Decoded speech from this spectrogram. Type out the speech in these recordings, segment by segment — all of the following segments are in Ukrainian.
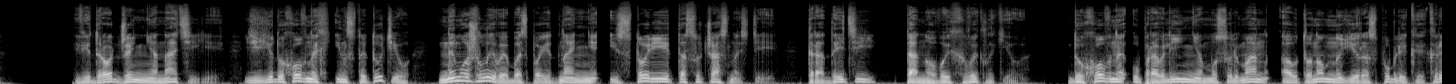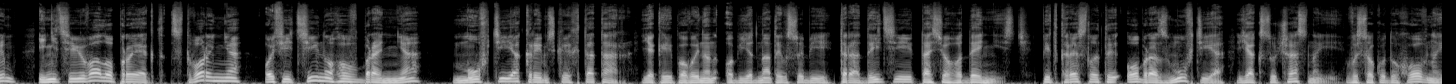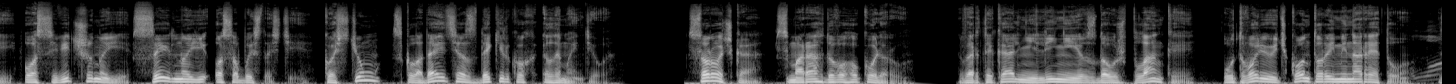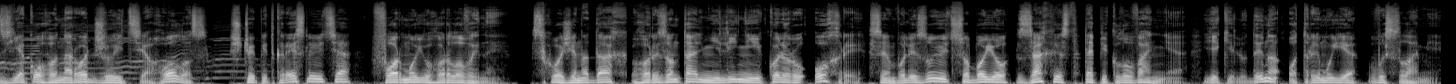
Відродження нації, її духовних інститутів неможливе без поєднання історії та сучасності, традицій та нових викликів. Духовне управління мусульман Автономної Республіки Крим ініціювало проект створення офіційного вбрання муфтія кримських татар, який повинен об'єднати в собі традиції та сьогоденність, підкреслити образ муфтія як сучасної, високодуховної, освіченої, сильної особистості. Костюм складається з декількох елементів: сорочка смарагдового кольору, вертикальні лінії вздовж планки утворюють контури мінарету, з якого народжується голос, що підкреслюється формою горловини. Схожі на дах горизонтальні лінії кольору охри символізують собою захист та піклування, які людина отримує в ісламі.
